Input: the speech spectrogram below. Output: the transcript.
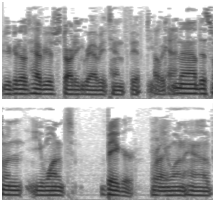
you're going to have your starting gravity at 1050, Okay. but now this one you want it bigger, and Right. you want to have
